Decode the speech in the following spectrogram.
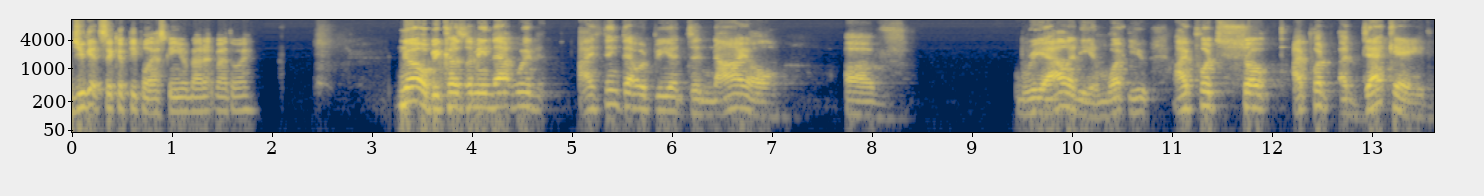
Do you get sick of people asking you about it? By the way. no because i mean that would i think that would be a denial of reality and what you i put so i put a decade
